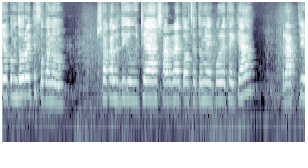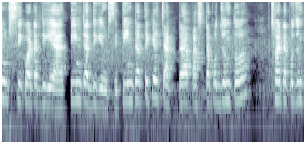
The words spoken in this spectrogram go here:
এরকম দৌড়াইতেছো কেন? সকালের দিকে উঠে সারা রাত অচেতন হয়ে পড়ে থাইকা রাত্রে উঠছি কয়টার দিকে? আর তিনটার দিকে উঠছি। তিনটা থেকে চারটা, পাঁচটা পর্যন্ত, ছয়টা পর্যন্ত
